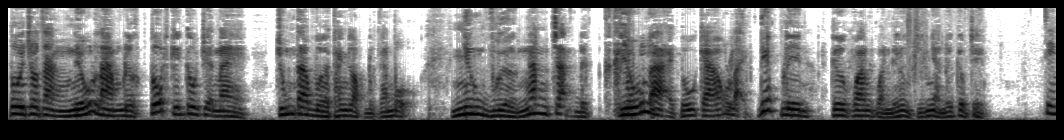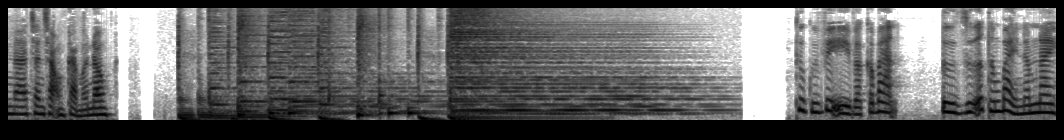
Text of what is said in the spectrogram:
Tôi cho rằng nếu làm được tốt cái câu chuyện này, chúng ta vừa thanh lọc được cán bộ nhưng vừa ngăn chặn được khiếu nại tố cáo lại tiếp lên cơ quan quản lý hành chính nhà nước cấp trên. Xin à, trân trọng cảm ơn ông. Thưa quý vị và các bạn, từ giữa tháng 7 năm nay,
